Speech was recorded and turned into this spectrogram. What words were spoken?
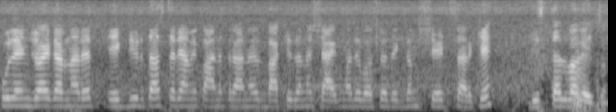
फुल एन्जॉय करणार आहेत. एक दीड तास तरी आम्ही पाण्यात राहणार आहेत. बाकी जण शॅगमध्ये बसलेत एकदम शेट सारखे. दिसतात बघा इथून.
